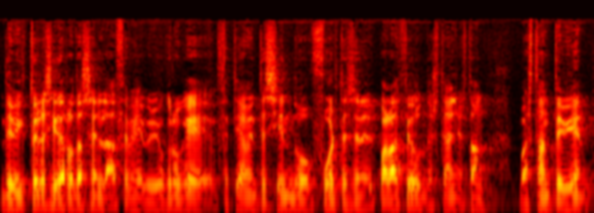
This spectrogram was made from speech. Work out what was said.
victorias y derrotas en la ACB, pero yo creo que efectivamente siendo fuertes en el Palacio, donde este año están bastante bien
